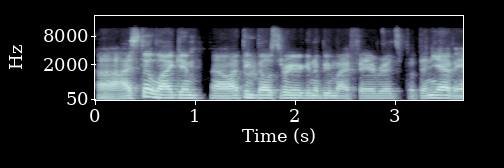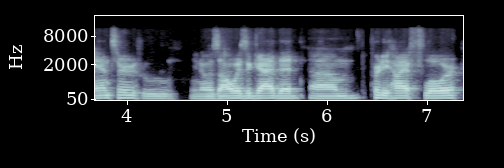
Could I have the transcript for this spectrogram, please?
Uh, I still like him. Uh, I think those three are going to be my favorites. But then you have Ancer, who you know is always a guy that um, pretty high floor,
